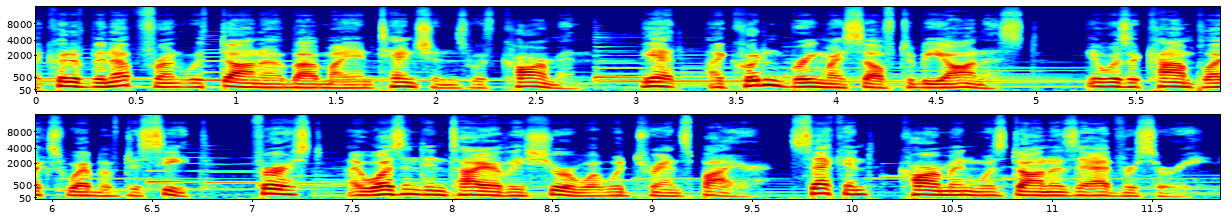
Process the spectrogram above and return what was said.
I could have been upfront with Donna about my intentions with Carmen. Yet, I couldn't bring myself to be honest. It was a complex web of deceit. First, I wasn't entirely sure what would transpire. Second, Carmen was Donna's adversary.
